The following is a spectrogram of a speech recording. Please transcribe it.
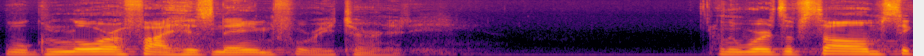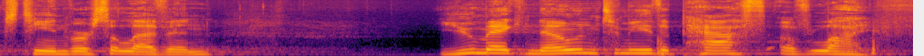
will glorify His name for eternity. In the words of Psalm 16, verse 11, you make known to me the path of life.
